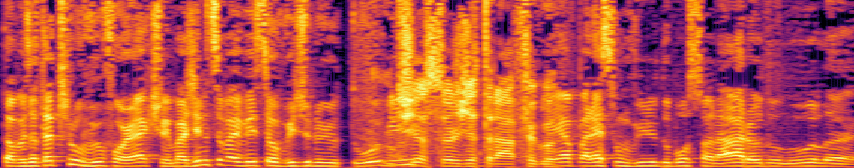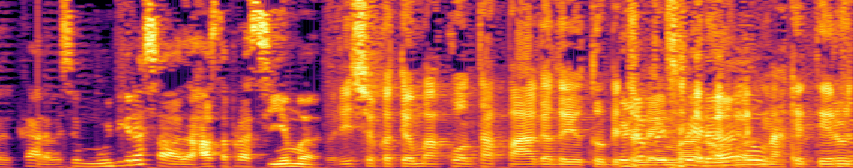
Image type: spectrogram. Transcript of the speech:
Talvez até True View for Action. Imagina você vai ver seu vídeo no YouTube. Gestor de tráfego. E aí aparece um vídeo do Bolsonaro ou do Lula. Cara, vai ser muito engraçado. Arrasta pra cima. Por isso que eu tenho uma conta paga do YouTube Eu já tô também, mano. esperando- O marqueteiro tô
